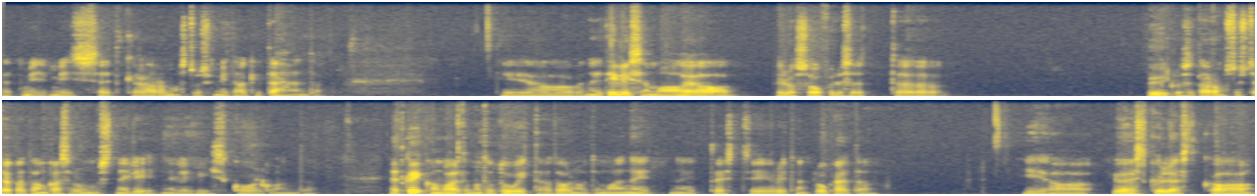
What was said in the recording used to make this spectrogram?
et mi, mis hetkel armastus midagi tähendab. ja need hilisema aja filosoofilised püüdlused armastust jagada on ka seal umbes neli, neli-viis koolkonda. Need kõik on vaieldamatult huvitavad olnud ja ma neid, neid tõesti üritanud lugeda. ja ühest küljest ka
